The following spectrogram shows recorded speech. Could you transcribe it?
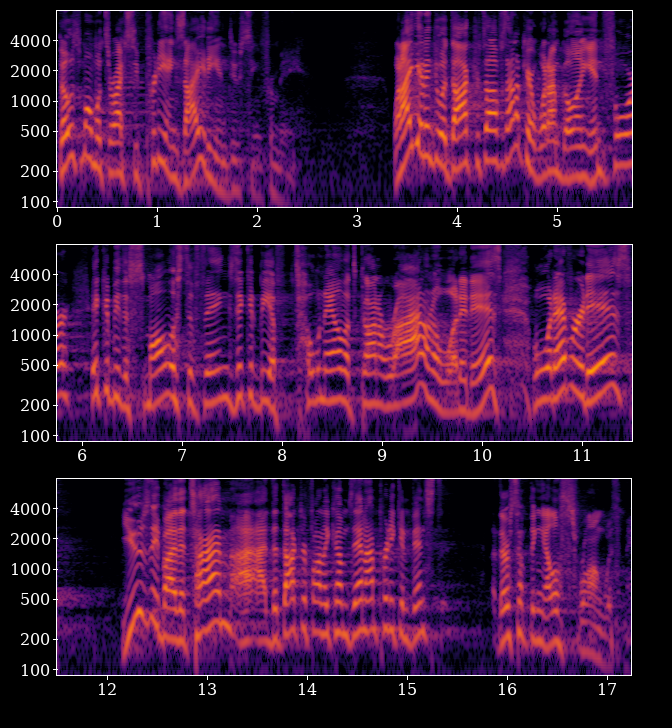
those moments are actually pretty anxiety inducing for me. When I get into a doctor's office, I don't care what I'm going in for. It could be the smallest of things, it could be a toenail that's gone awry. I don't know what it is. Whatever it is, usually by the time I, the doctor finally comes in, I'm pretty convinced there's something else wrong with me.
